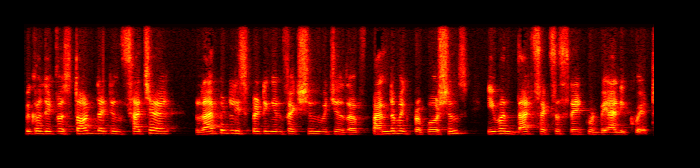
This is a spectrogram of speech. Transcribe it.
because it was thought that in such a rapidly spreading infection, which is of pandemic proportions, even that success rate would be adequate.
